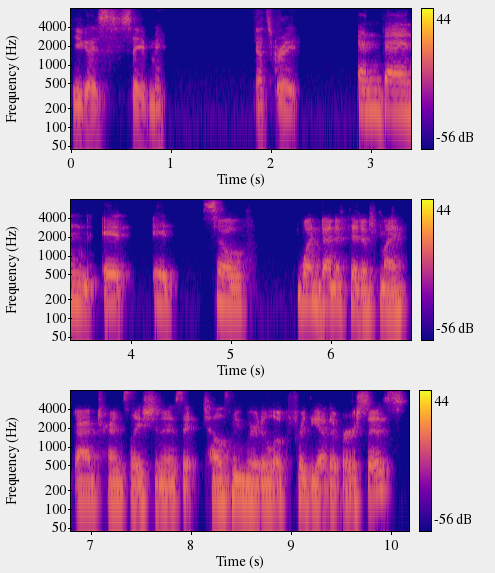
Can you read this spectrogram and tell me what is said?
you guys saved me. That's great. and then it it so one benefit of my bad translation is it tells me where to look for the other verses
